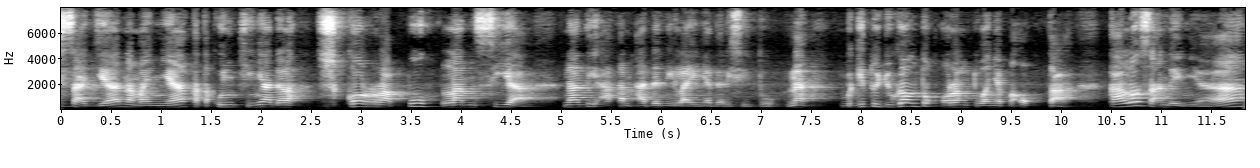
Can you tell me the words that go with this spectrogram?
saja namanya kata kuncinya adalah skor rapuh lansia. Nanti akan ada nilainya dari situ. Nah begitu juga untuk orang tuanya Pak Okta. Kalau seandainya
